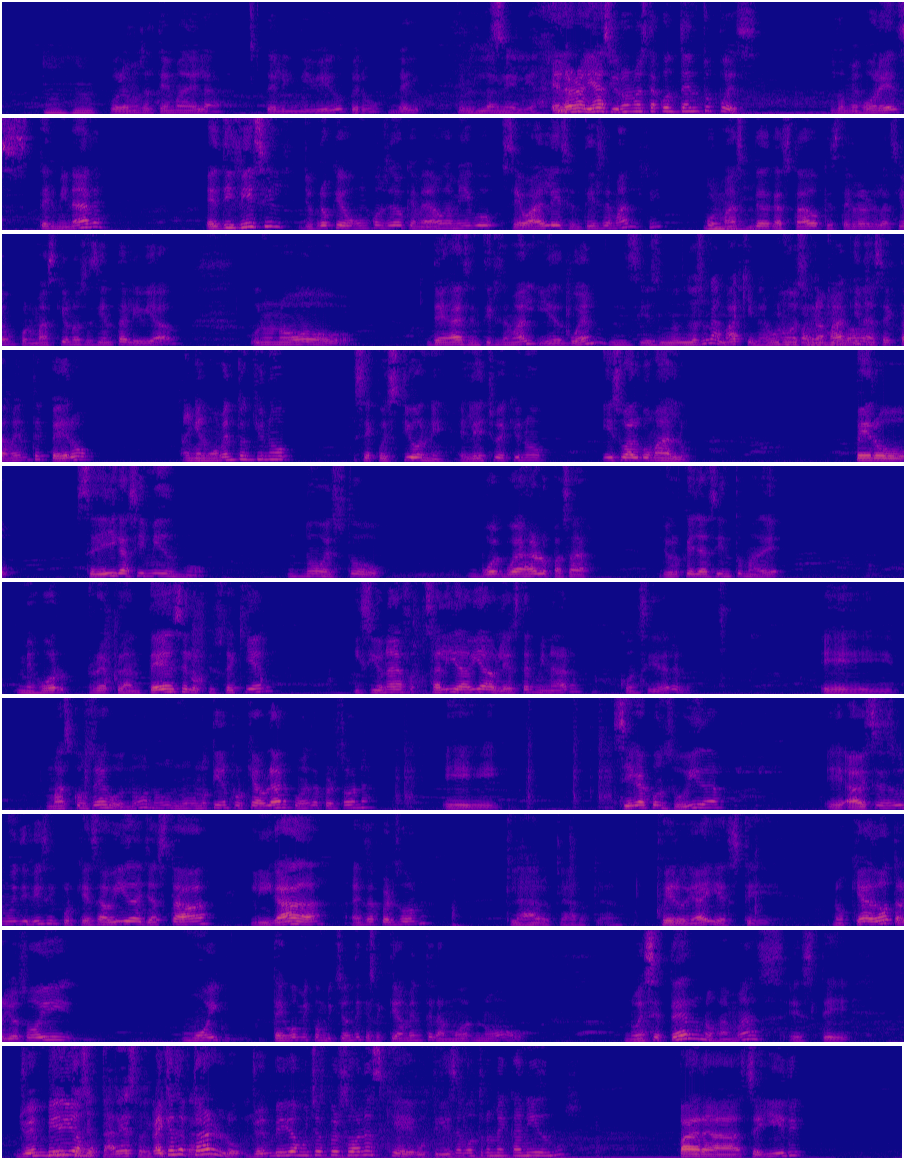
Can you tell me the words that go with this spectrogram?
Volvemos al tema de la, del individuo, pero de Pero es la realidad. Es la realidad. Si uno no está contento, pues lo mejor es terminar. Es difícil. Yo creo que un consejo que me da un amigo, se vale sentirse mal, ¿sí? Por más desgastado que esté la relación, por más que uno se sienta aliviado, uno no deja de sentirse mal y es bueno. no, es una máquina. no es una máquina, exactamente, pero en el momento en que uno se cuestione el hecho de que uno hizo algo malo, pero se diga a sí mismo, no, esto voy, a dejarlo pasar. Yo creo que ya es síntoma de mejor replantéese lo que usted quiere y si una salida viable es terminar, considérelo. Eh, más consejos, ¿no? No, no, no tiene por qué hablar con esa persona. Eh, siga con su vida. Eh, a veces eso es muy difícil porque esa vida ya estaba ligada a esa persona. Claro, claro, claro. Pero de ahí, este, no queda de otra. Yo soy muy, tengo mi convicción de que efectivamente el amor no, no es eterno jamás. Este, yo envidio. hay que aceptar eso. Hay, que, aceptarlo. Yo envidio a muchas personas que utilizan otros mecanismos para seguir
